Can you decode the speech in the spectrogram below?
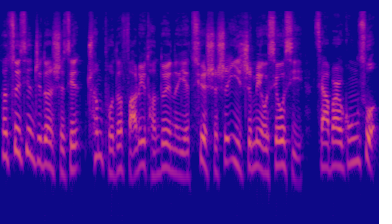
那最近这段时间，川普的法律团队呢，也确实是一直没有休息，加班工作。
